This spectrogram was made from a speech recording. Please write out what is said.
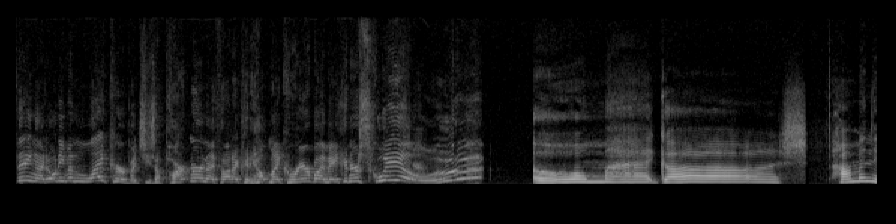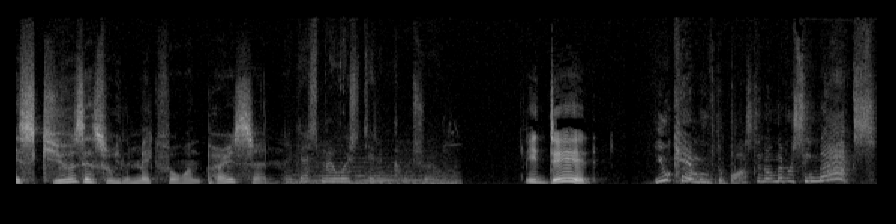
thing. I don't even like her, but she's a partner, and I thought I could help my career by making her squeal. Oh my gosh. How many excuses will it make for one person? I guess my wish didn't come true. It did. You can't move to Boston. I'll never see Max.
